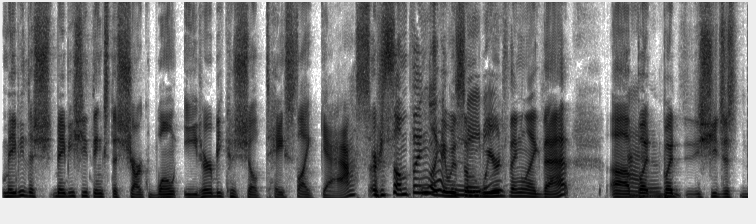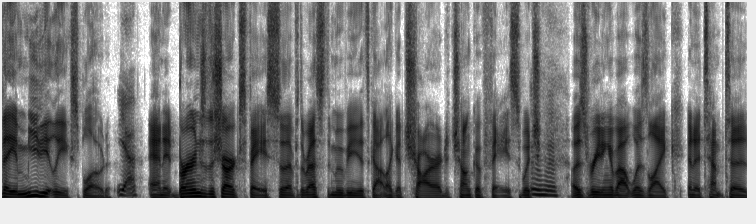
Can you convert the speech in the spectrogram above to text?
maybe the sh- maybe she thinks the shark won't eat her because she'll taste like gas or something. like it was some maybe. weird thing like that. Uh, but Um. but she just they immediately explode yeah. and it burns the shark's face so that for the rest of the movie it's got like a charred chunk of face which Mhm. I was reading about was like an attempt to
